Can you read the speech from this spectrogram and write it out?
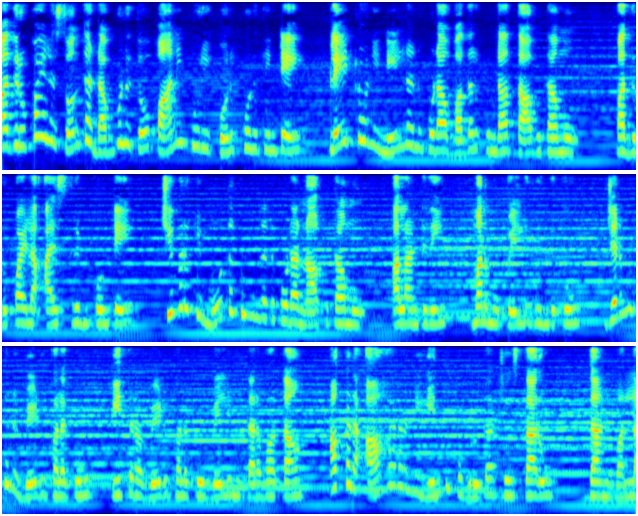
పది రూపాయల సొంత డబ్బులతో పానీపూరి కొనుక్కొని తింటే ప్లేట్లోని నీళ్ళను కూడా వదలకుండా తాగుతాము. పది రూపాయల ఐస్ క్రీం కొంటే చివరికి మూతకు ఉన్నది కూడా నాకుతాము. అలాంటిది మనము పెళ్ళి విందుకు జన్మదిన వేడుకలకు ఇతర వేడుకలకు వెళ్ళిన తర్వాత అక్కడ ఆహారాన్ని ఎందుకు వృధా చేస్తారు? దానివల్ల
